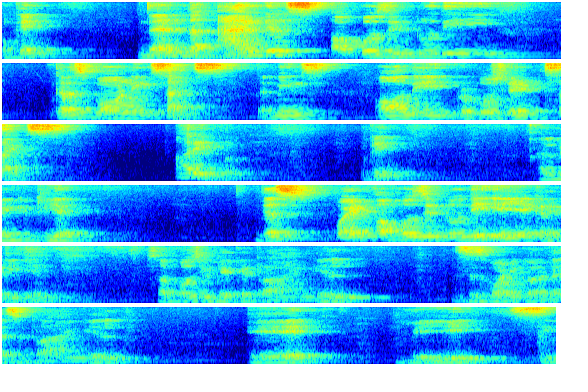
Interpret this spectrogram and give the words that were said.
Okay. Then the angles opposite to the corresponding sides. That means all the proportionate sides are equal. Okay. I'll make it clear. Just quite opposite to the AA criterion. Suppose you take a triangle. This is what you call it as a triangle A, B, C.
